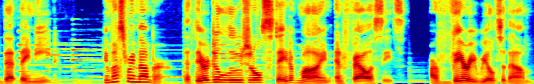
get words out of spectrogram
that they need. You must remember that their delusional state of mind and fallacies are very real to them,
